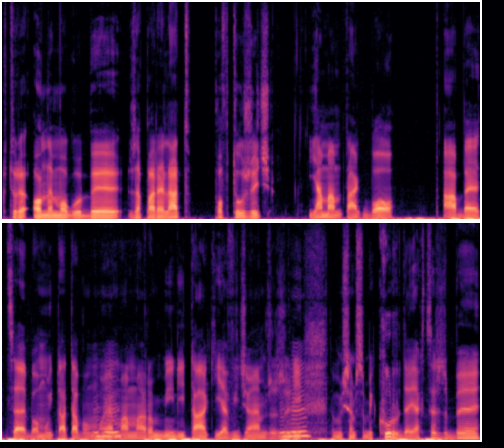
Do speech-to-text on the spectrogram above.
które one mogłyby za parę lat powtórzyć. Ja mam tak, bo A, B, C, bo mój tata, bo moja Mhm. mama robili tak i ja widziałem, że żyli Mhm. to myślałem sobie, kurde, ja chcę, żeby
